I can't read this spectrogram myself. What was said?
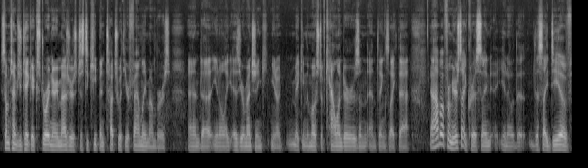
sometimes you take extraordinary measures just to keep in touch with your family members, and uh, you know, like as you were mentioning, you know, making the most of calendars and, and things like that. Now, how about from your side, Chris? You know, the, this idea of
